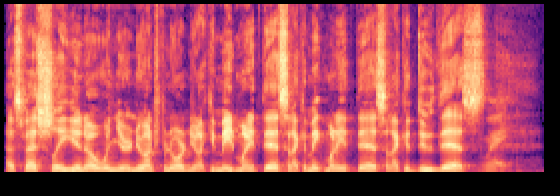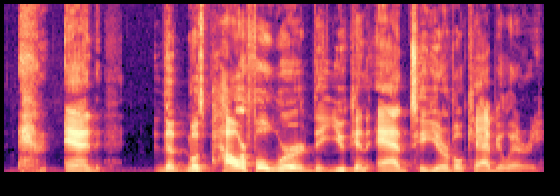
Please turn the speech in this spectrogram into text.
Especially, you know, when you're a new entrepreneur and you're like, you made money at this, and I can make money at this, and I could do this. Right. And the most powerful word that you can add to your vocabulary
